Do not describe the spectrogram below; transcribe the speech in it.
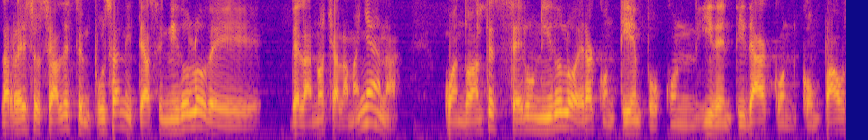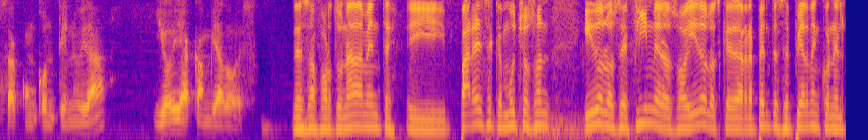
las redes sociales te impulsan y te hacen ídolo de, de la noche a la mañana cuando antes ser un ídolo era con tiempo, con identidad, con, con pausa, con continuidad, y hoy ha cambiado eso. Desafortunadamente, y parece que muchos son ídolos efímeros o ídolos que de repente se pierden con el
